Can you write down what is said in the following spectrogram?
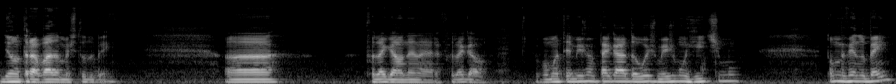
Deu uma travada, mas tudo bem. Uh, foi legal, né, Nara? Foi legal. Eu vou manter a mesma pegada hoje, mesmo ritmo. Estão me vendo bem?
